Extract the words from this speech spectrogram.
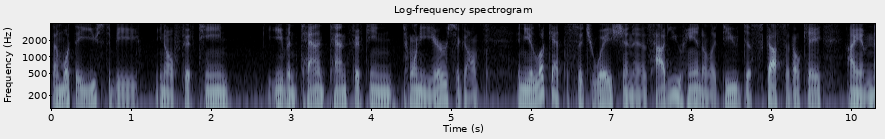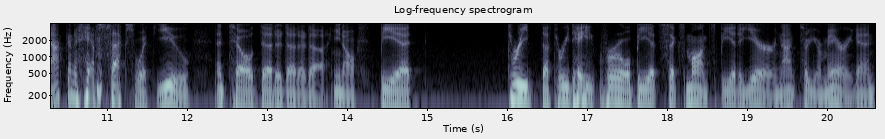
than what they used to be, you know, 15, even 10, 10, 15, 20 years ago. And you look at the situation as how do you handle it? Do you discuss it? Okay, I am not going to have sex with you until da da da da da. You know, be it three the three day rule, be it six months, be it a year, not until you're married. And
